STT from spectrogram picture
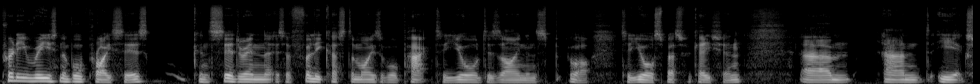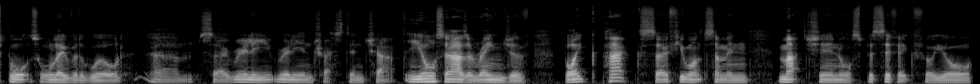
pretty reasonable prices considering that it's a fully customizable pack to your design and sp- well to your specification. Um, and he exports all over the world. Um, so really, really interesting chap. He also has a range of bike packs. So if you want something matching or specific for your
